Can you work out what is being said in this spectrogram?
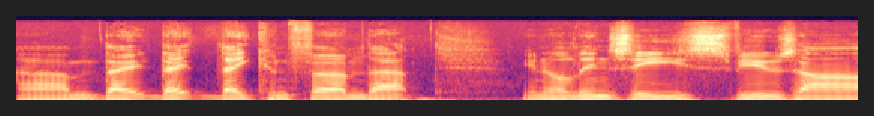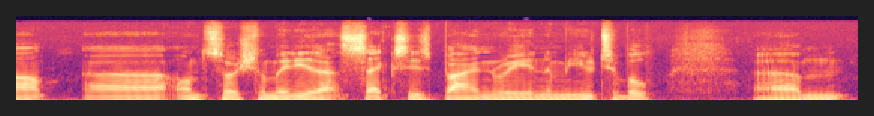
Um, they they they confirm that. You know, Lindsay's views are uh, on social media that sex is binary and immutable. Um,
